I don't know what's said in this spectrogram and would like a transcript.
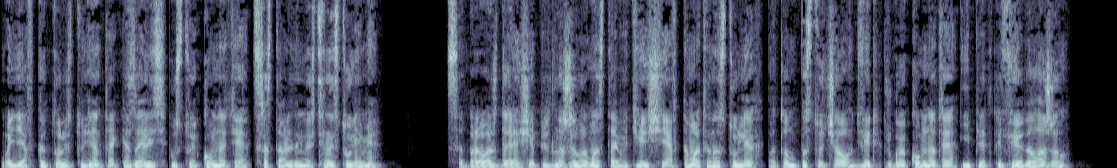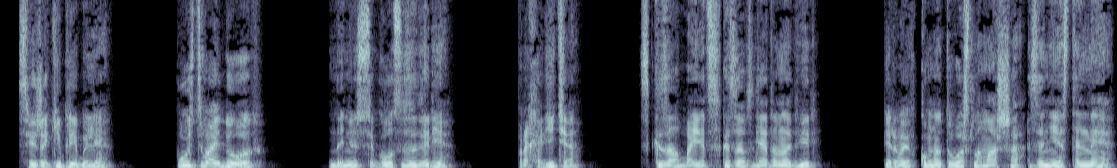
войдя в который студенты оказались в пустой комнате с расставленными у стены стульями. Сопровождающий предложил им оставить вещи и автоматы на стульях, потом постучал в дверь другой комнаты и, приоткрыв ее, доложил. «Свежаки прибыли». «Пусть войдут!» – донесся голос из-за двери. «Проходите», – сказал боец, сказав взглядом на дверь. Первая в комнату вошла Маша, за ней остальные.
